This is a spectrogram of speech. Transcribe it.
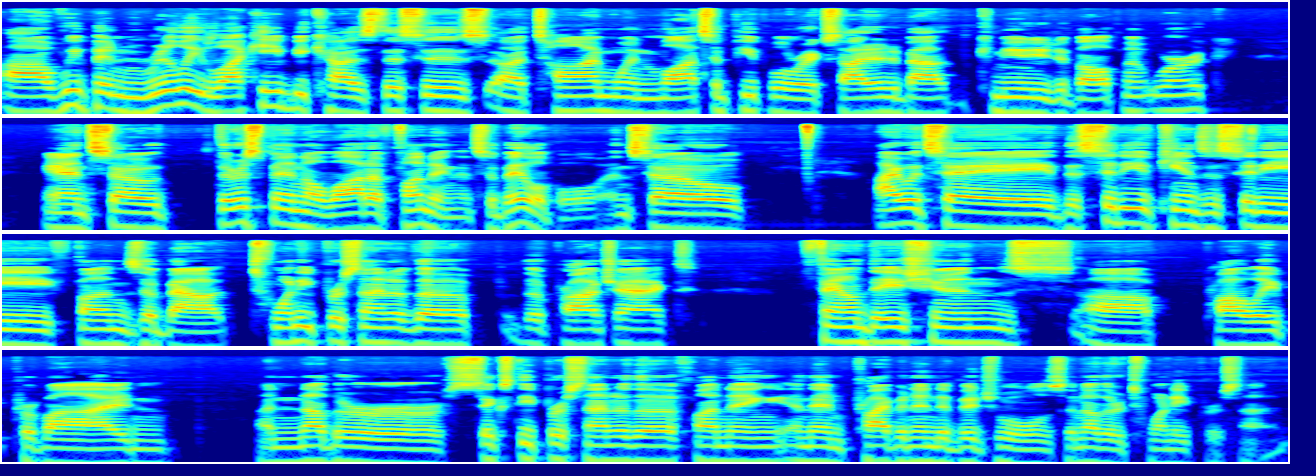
uh, we've been really lucky because this is a time when lots of people are excited about community development work. And so there's been a lot of funding that's available. And so I would say the city of Kansas City funds about 20% of the, the project. Foundations uh, probably provide another 60% of the funding, and then private individuals, another 20%.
